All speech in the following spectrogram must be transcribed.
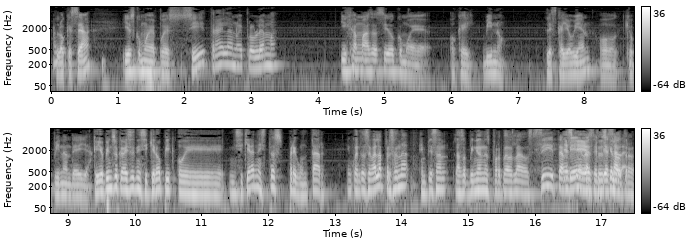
a lo que sea. Y es como de, pues sí, tráela, no hay problema. Y jamás ha sido como de, ok, vino. ¿Les cayó bien? ¿O qué opinan de ella? Que yo pienso que a veces ni siquiera, eh, ni siquiera necesitas preguntar en cuanto se va la persona, empiezan las opiniones por todos lados. Sí, también empieza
